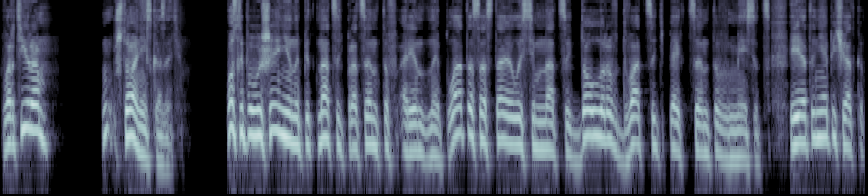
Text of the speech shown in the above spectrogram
Квартира... Ну, что о ней сказать? После повышения на 15% арендная плата составила 17 долларов 25 центов в месяц. И это не опечатка.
